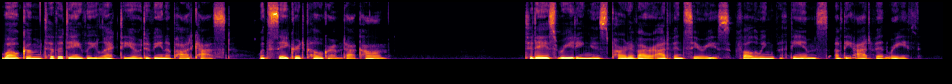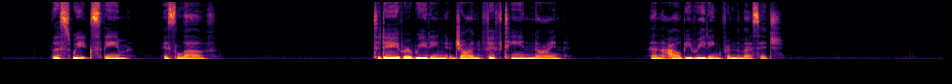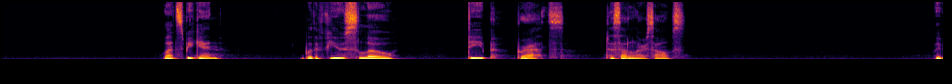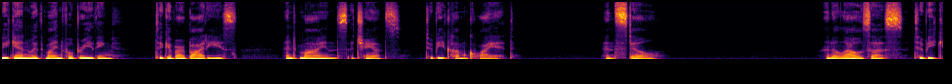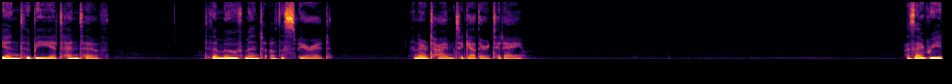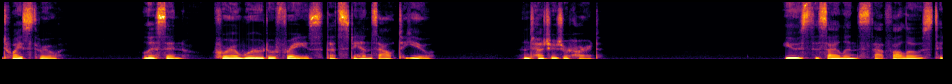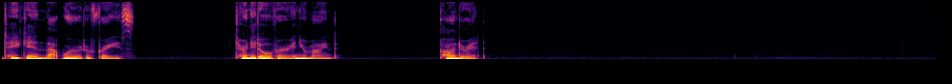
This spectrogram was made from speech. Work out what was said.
Welcome to the Daily Lectio Divina podcast with sacredpilgrim.com. Today's reading is part of our Advent series following the themes of the Advent wreath. This week's theme is love. Today we're reading John 15 9, and I'll be reading from the message. Let's begin with a few slow, deep breaths to settle ourselves. We begin with mindful breathing to give our bodies and minds a chance to become quiet and still, and allows us to begin to be attentive to the movement of the Spirit in our time together today. As I read twice through, listen for a word or phrase that stands out to you and touches your heart. Use the silence that follows to take in that word or phrase. Turn it over in your mind. Ponder it.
